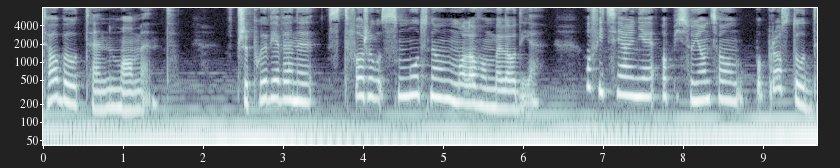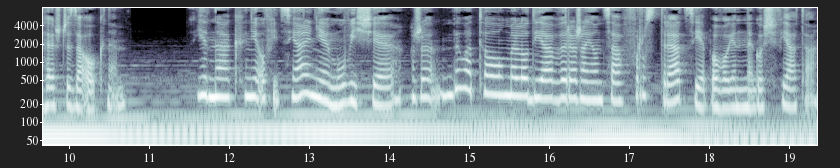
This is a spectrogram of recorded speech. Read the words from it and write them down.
to był ten moment. W przypływie weny stworzył smutną, molową melodię, oficjalnie opisującą po prostu deszcz za oknem. Jednak nieoficjalnie mówi się, że była to melodia wyrażająca frustrację powojennego świata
